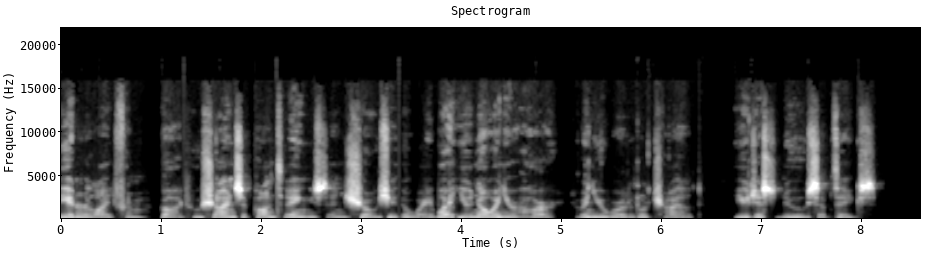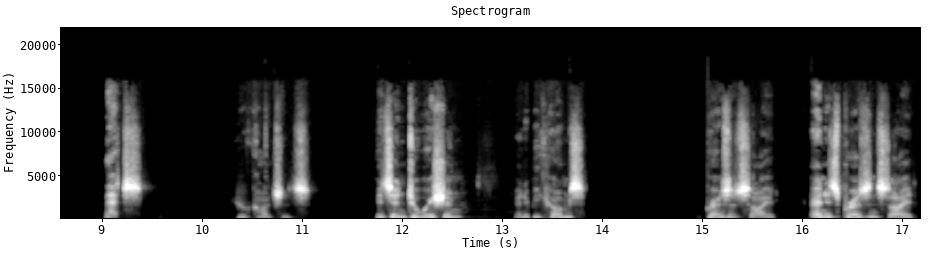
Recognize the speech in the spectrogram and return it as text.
the inner light from God who shines upon things and shows you the way. What you know in your heart when you were a little child, you just knew some things. That's your conscience. It's intuition, and it becomes present sight, and it's present sight,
